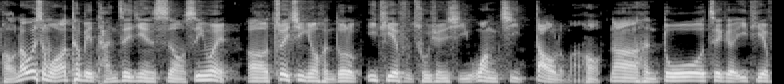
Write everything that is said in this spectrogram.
好，那为什么我要特别谈这件事哦？是因为呃，最近有很多的 ETF 除权息旺季到了嘛，哈，那很多这个 ETF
